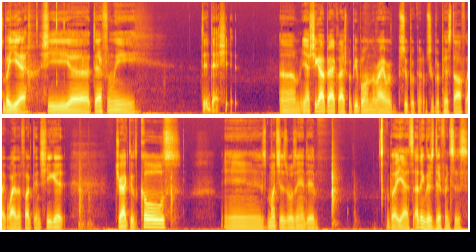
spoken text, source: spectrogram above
But yeah she uh, definitely did that shit. Um, yeah she got backlash but people on the right were super super pissed off like why the fuck didn't she get dragged through the coals? As much as Roseanne did but yeah, I think there's differences.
